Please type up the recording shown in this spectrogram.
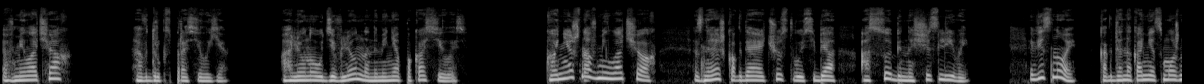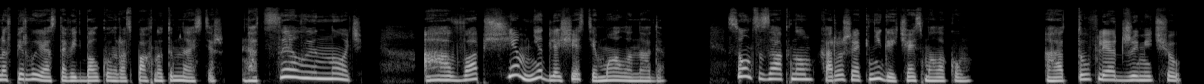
В мелочах?» — вдруг спросил я. Алена удивленно на меня покосилась. «Конечно, в мелочах. Знаешь, когда я чувствую себя особенно счастливой. Весной, когда, наконец, можно впервые оставить балкон распахнутым настежь. На целую ночь. А вообще мне для счастья мало надо. Солнце за окном, хорошая книга и чай с молоком. А туфли от Джимми Чу.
